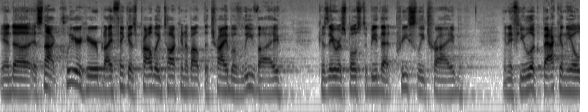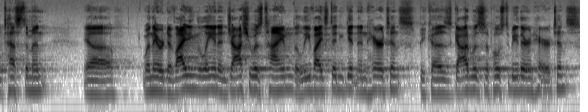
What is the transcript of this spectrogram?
And uh, it's not clear here, but I think it's probably talking about the tribe of Levi, because they were supposed to be that priestly tribe. And if you look back in the Old Testament, uh, when they were dividing the land in Joshua's time, the Levites didn't get an inheritance because God was supposed to be their inheritance.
